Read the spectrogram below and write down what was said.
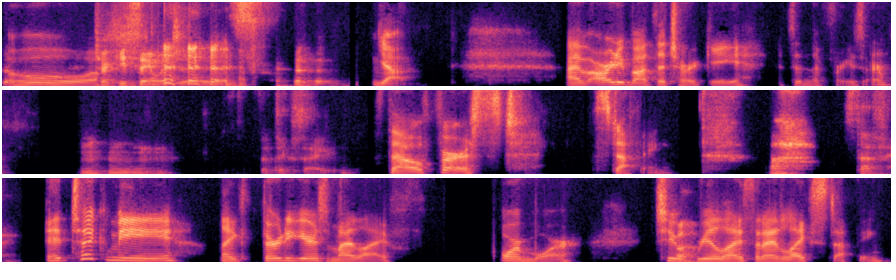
oh, turkey sandwiches. yeah. I've already bought the turkey. It's in the freezer. hmm That's exciting. So first, stuffing. Ah, stuffing. It took me like 30 years of my life or more to Ah. realize that I like stuffing.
